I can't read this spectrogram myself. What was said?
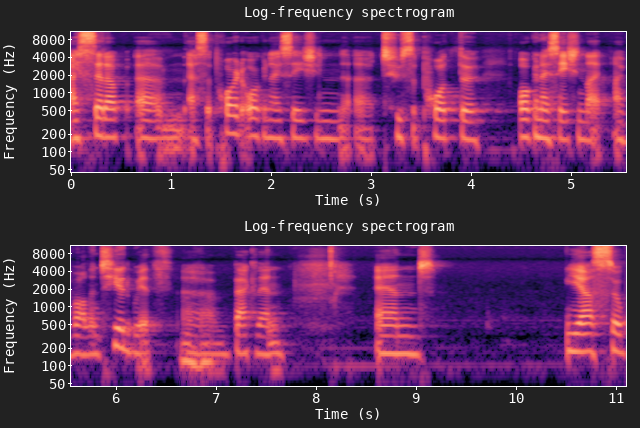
I set up um, a support organization uh, to support the organization that I volunteered with mm-hmm. um, back then. And yeah, so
